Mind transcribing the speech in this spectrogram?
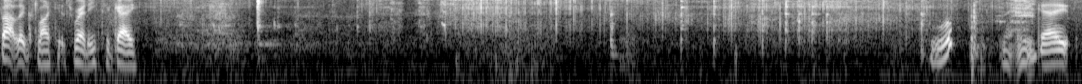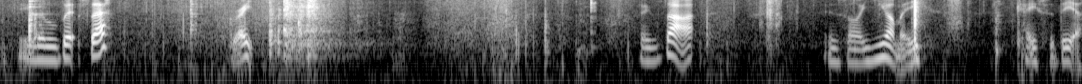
That looks like it's ready to go. Whoop, there we go. A few little bits there. Great. So that is our yummy quesadilla.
